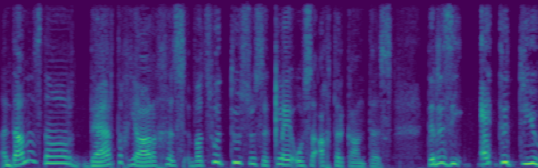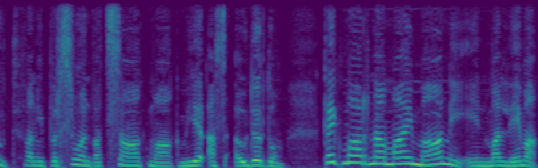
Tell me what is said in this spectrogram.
en dan is daar 30-jariges wat so toe soos 'n klei op se agterkant is. Dit is die attitude van die persoon wat saak maak meer as ouderdom. Kyk maar na my Mani en Malema.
